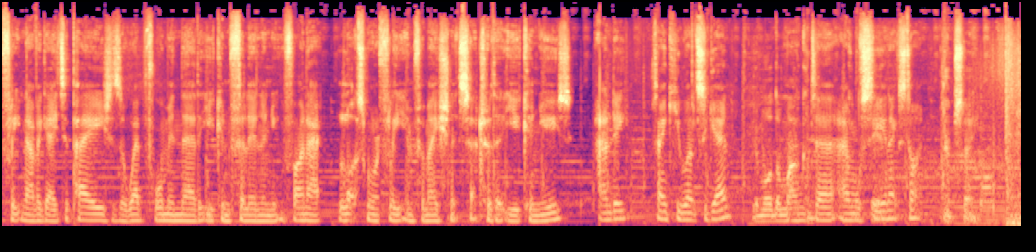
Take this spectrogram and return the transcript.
Fleet Navigator page. There's a web form in there that you can fill in, and you can find out lots more fleet information, etc., that you can use. Andy, thank you once again. You're more than welcome. And, uh, and we'll see, see you next time. Absolutely.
